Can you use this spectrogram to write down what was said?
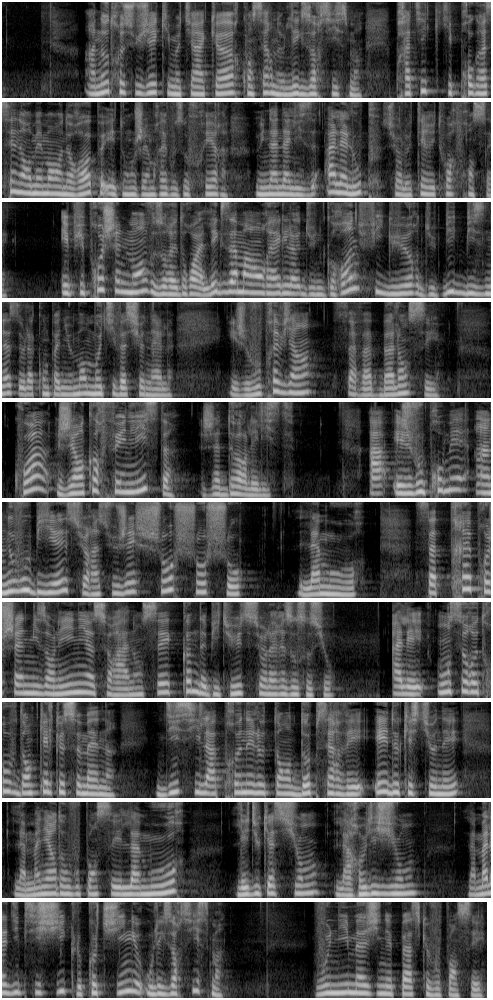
Un autre sujet qui me tient à cœur concerne l'exorcisme, pratique qui progresse énormément en Europe et dont j'aimerais vous offrir une analyse à la loupe sur le territoire français. Et puis prochainement, vous aurez droit à l'examen en règle d'une grande figure du big business de l'accompagnement motivationnel. Et je vous préviens, ça va balancer. Quoi? J'ai encore fait une liste? J'adore les listes. Ah, et je vous promets un nouveau billet sur un sujet chaud, chaud, chaud. L'amour. Sa très prochaine mise en ligne sera annoncée comme d'habitude sur les réseaux sociaux. Allez, on se retrouve dans quelques semaines. D'ici là, prenez le temps d'observer et de questionner la manière dont vous pensez l'amour, l'éducation, la religion, la maladie psychique, le coaching ou l'exorcisme. Vous n'imaginez pas ce que vous pensez.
